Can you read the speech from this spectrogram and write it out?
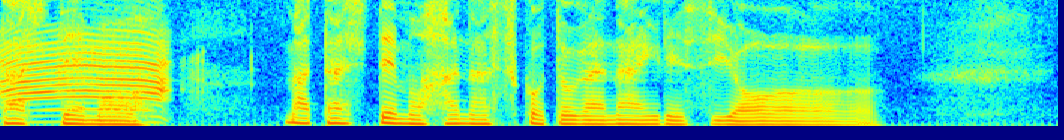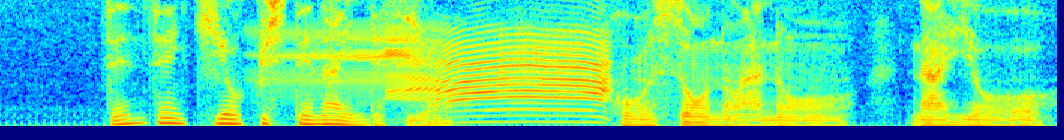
たしてもまたしても話すことがないですよ。全然記憶してないんですよ。放送のあの内容を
